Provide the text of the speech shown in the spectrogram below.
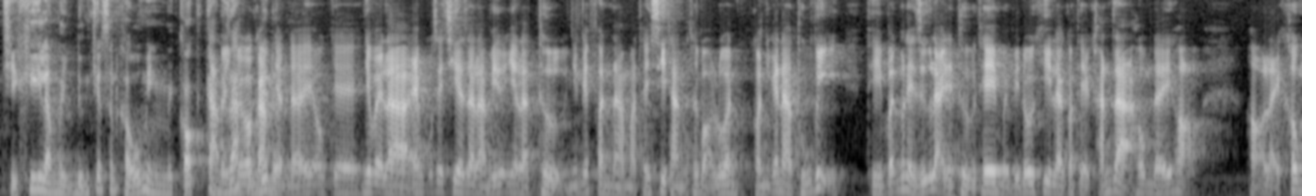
chỉ khi là mình đứng trên sân khấu mình mới có cái cảm mình giác mới có cảm nhận được. đấy ok như vậy là em cũng sẽ chia ra làm ví dụ như là thử những cái phần nào mà thấy xịt hẳn thì thôi bỏ luôn còn những cái nào thú vị thì vẫn có thể giữ lại để thử thêm bởi vì đôi khi là có thể khán giả hôm đấy họ họ lại không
